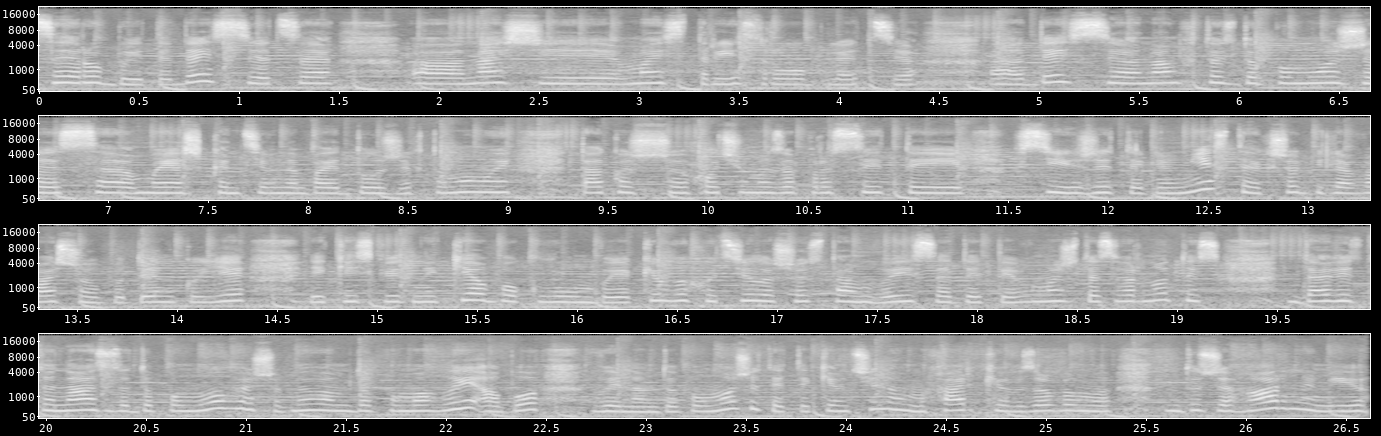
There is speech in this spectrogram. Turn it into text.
це робити. Десь це е, наші майстри зроблять, е, десь нам хтось допоможе з мешканців небайдужих. Тому ми також хочемо запросити всіх жителів міста, якщо біля вашого будинку є якісь квітники або клумби, які ви хотіли щось там висадити. Ви можете звернутися навіть до нас за допомогою, щоб ми вам допомогли, або ви нам допоможете. Таким чином ми Харків зробимо дуже гарним і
